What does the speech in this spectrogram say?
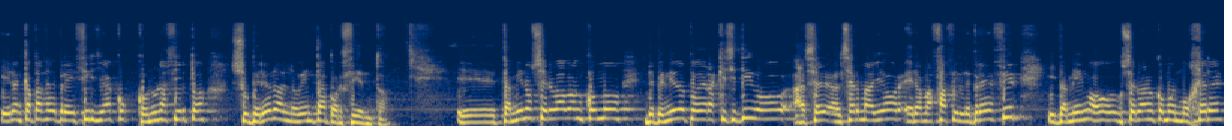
eran capaces de predecir ya con un acierto superior al 90%. Eh, también observaban cómo, dependiendo del poder adquisitivo, al ser, mayor era más fácil de predecir y también observaron cómo en mujeres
